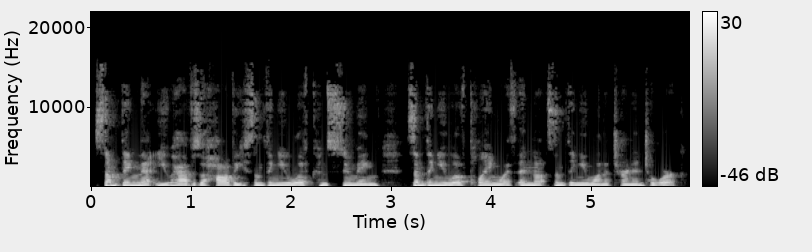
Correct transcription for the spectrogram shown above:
something that you have as a hobby, something you love consuming, something you love playing with, and not something you want to turn into work.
